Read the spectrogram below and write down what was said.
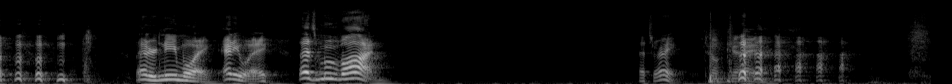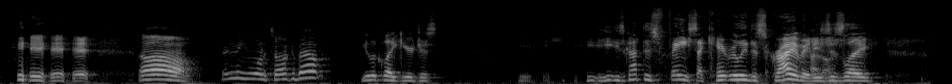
Leonard Nimoy. Anyway, let's move on. That's right. okay. Oh, is there anything you want to talk about? You look like you're just. He, he, he's got this face. I can't really describe it. He's just like,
